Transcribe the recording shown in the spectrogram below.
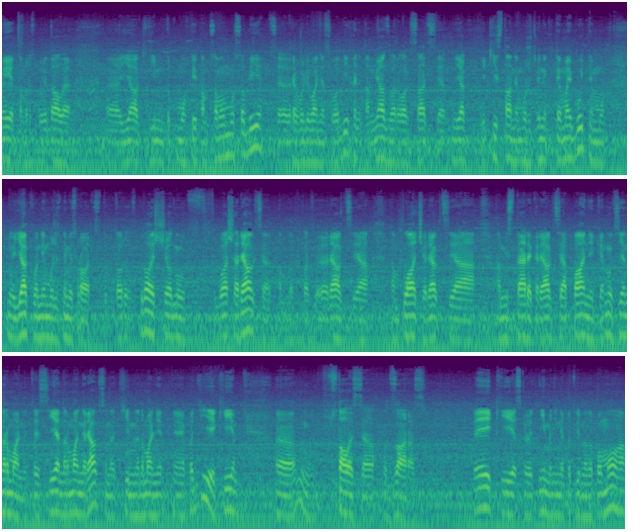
ми там розповідали. Е, Як їм допомогти там самому собі, це регулювання свого дихання, там м'язова релаксація, як які стани можуть виникнути в майбутньому, ну як вони можуть з ними справитися. Тобто розповідали, що ну ваша реакція, там, наприклад, реакція там плачу, реакція там, істерика, реакція паніки, ну це є нормально. Тобто є нормальні реакції на ті ненормальні е, події, які е, ну, сталися от зараз. Деякі скажуть, ні, мені не потрібна допомога.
